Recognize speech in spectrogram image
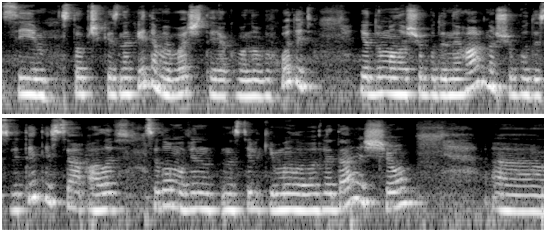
ці стовпчики з накидами, бачите, як воно виходить. Я думала, що буде негарно, що буде світитися, але в цілому він настільки мило виглядає, що е,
